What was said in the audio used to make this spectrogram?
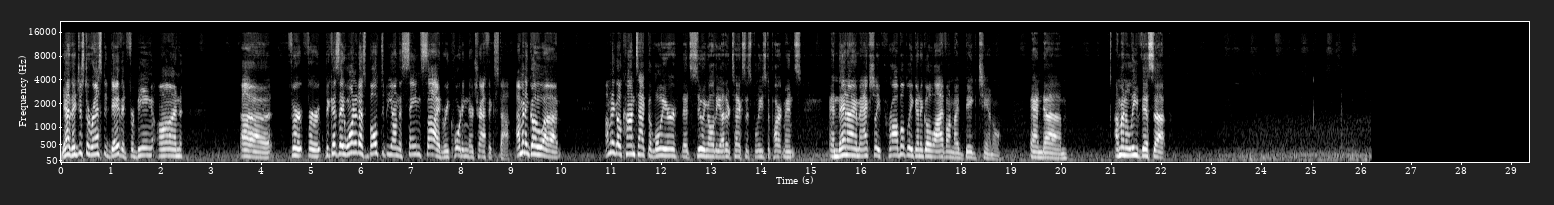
Yeah, they just arrested David for being on uh for for because they wanted us both to be on the same side recording their traffic stop. I'm going to go uh I'm going to go contact the lawyer that's suing all the other Texas police departments and then I am actually probably going to go live on my big channel. And um I'm going to leave this up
